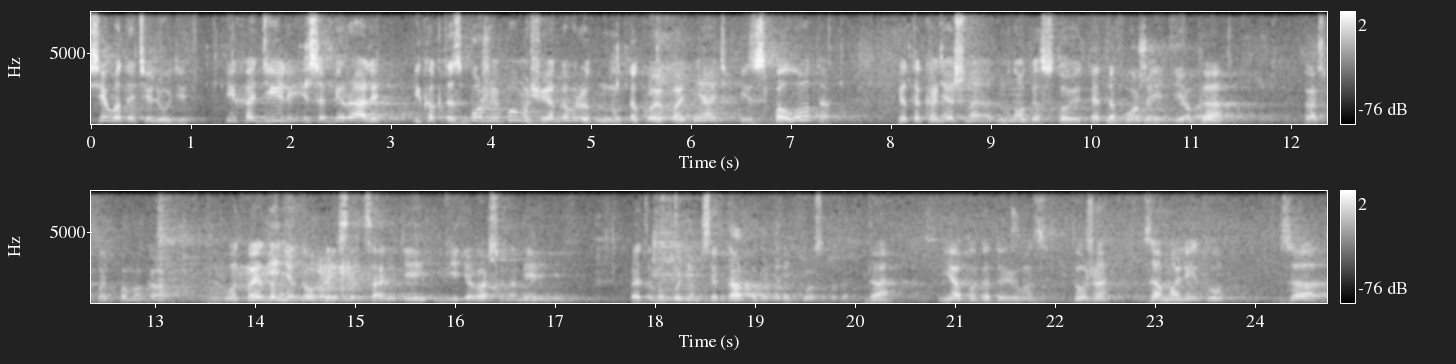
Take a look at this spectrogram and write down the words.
Все вот эти люди. И ходили, и собирали. И как-то с Божьей помощью, я говорю, ну такое поднять из болота, это, конечно, много стоит. Это Божие дело. Да. Господь помогал. Вот поэтому... Видя добрые сердца людей, видя ваши намерения. Поэтому будем всегда благодарить Господа. Да, я благодарю вас тоже за молитву, за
